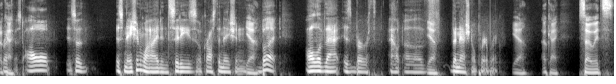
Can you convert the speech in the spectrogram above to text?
Okay. Breakfast. All so it's nationwide in cities across the nation. Yeah. But all of that is birthed out of Yeah. the National Prayer Breakfast. Yeah. Okay. So it's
